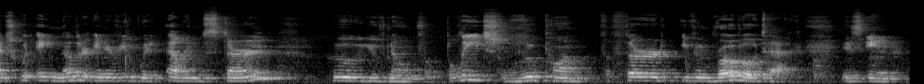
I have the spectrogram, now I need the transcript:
Next with another interview with Ellyn Stern, who you've known from Bleach, Lupin the Third, even Robotech is in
